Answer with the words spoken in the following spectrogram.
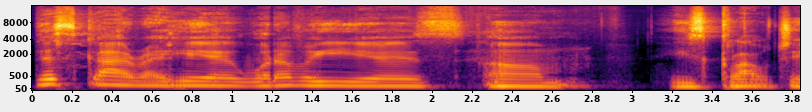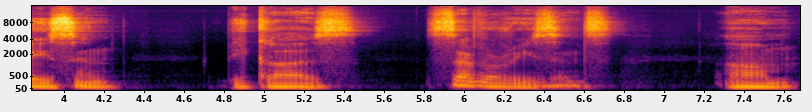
this guy right here, whatever he is, um, he's clout chasing because several reasons. Um,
